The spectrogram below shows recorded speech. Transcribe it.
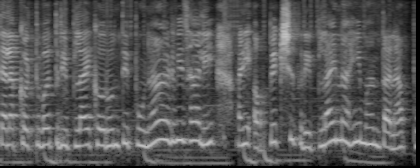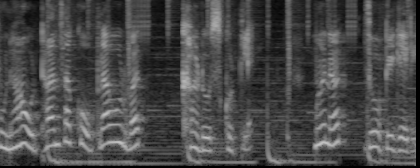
त्याला कटवत रिप्लाय करून ती पुन्हा आडवी झाली आणि अपेक्षित रिप्लाय नाही म्हणताना पुन्हा ओठांचा कोपरा उडवत खडूस कुटले म्हणत झोपी गेली.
